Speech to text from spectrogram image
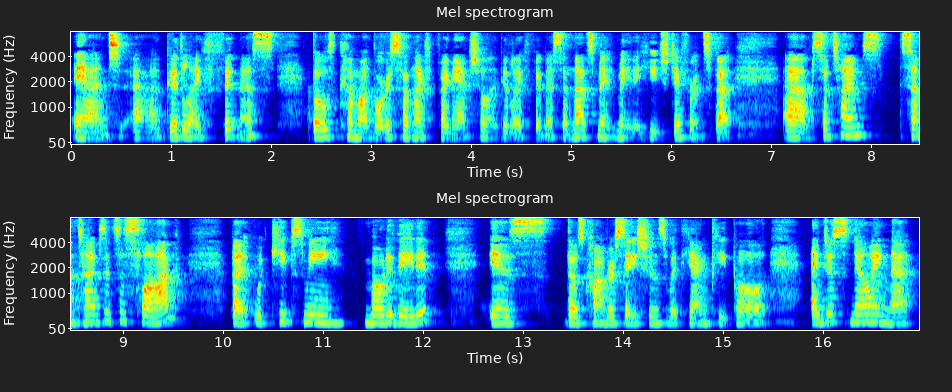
and uh, good life fitness. Both come on board sun life financial and good life fitness and that's made, a huge difference. But um, sometimes sometimes it's a slog but what keeps me motivated is those conversations with young people and just knowing that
